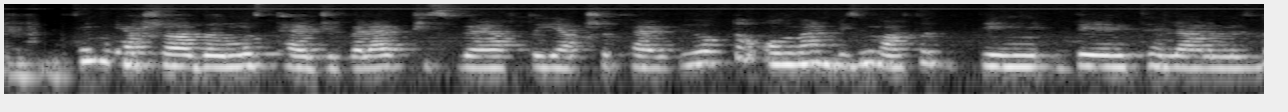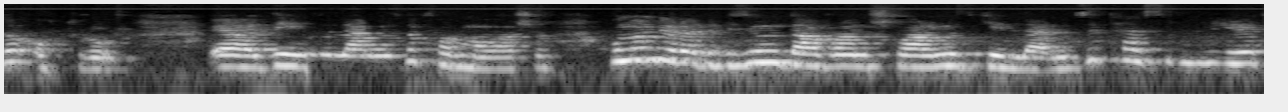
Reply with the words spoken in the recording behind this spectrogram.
bizim yaşadığımız təcrübələr pis və yaxud da yaxşı fərqi yoxdur. Onlar bizim artıq DNT-lərimizdə oturur. DNT-lərimizdə formalaşır. Buna görə də bizim davranışlarımız genlərimizi təsir edir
